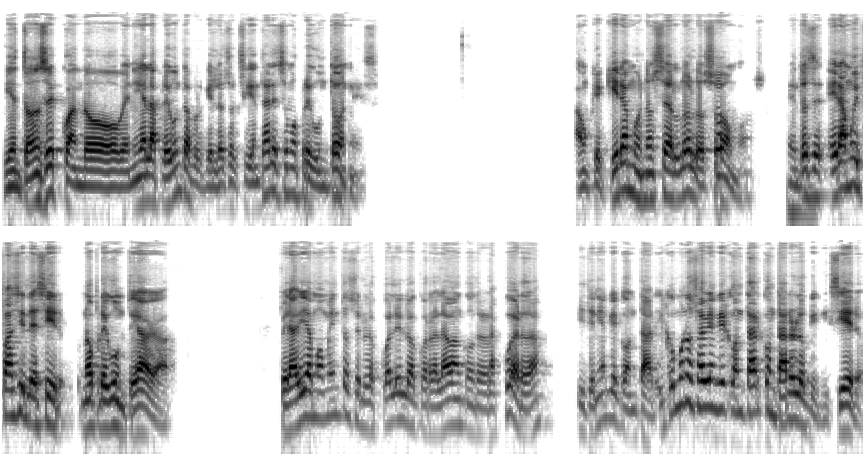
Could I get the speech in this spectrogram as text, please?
Y entonces cuando venía la pregunta, porque los occidentales somos preguntones, aunque quieramos no serlo, lo somos. Entonces era muy fácil decir, no pregunte, haga. Pero había momentos en los cuales lo acorralaban contra las cuerdas y tenían que contar. Y como no sabían qué contar, contaron lo que quisieron.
